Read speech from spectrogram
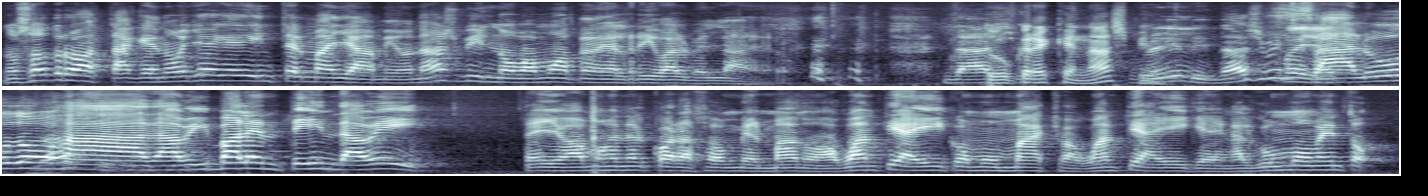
Nosotros hasta que no llegue Inter Miami o Nashville no vamos a tener rival verdadero. ¿Tú crees que Nashville? Really, Nashville. Ya. Saludos a David Valentín, David. Te llevamos en el corazón, mi hermano. Aguante ahí como un macho, aguante ahí, que en algún momento.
